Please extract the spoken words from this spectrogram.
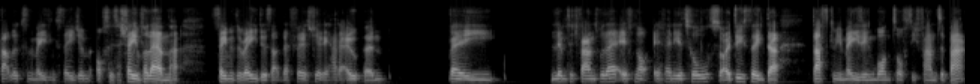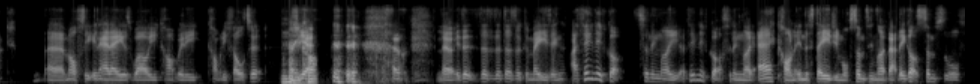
that looks an amazing stadium. Obviously, it's a shame for them that same with the Raiders that their first year they had it open, very limited fans were there, if not if any at all. So I do think that that's gonna be amazing once obviously fans are back. Um, obviously in LA as well, you can't really can't really fault it. No, so, yeah, no, no, it does, it does look amazing. I think they've got something like I think they've got something like aircon in the stadium or something like that. They got some sort of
